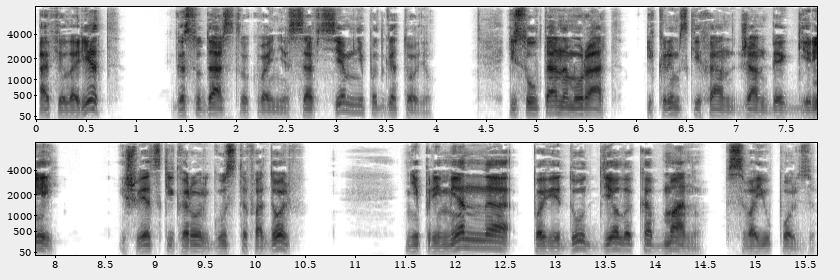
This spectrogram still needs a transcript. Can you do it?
А Филарет государство к войне совсем не подготовил. И султан Амурат, и крымский хан Джанбек Гирей, и шведский король Густав Адольф непременно поведут дело к обману в свою пользу.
